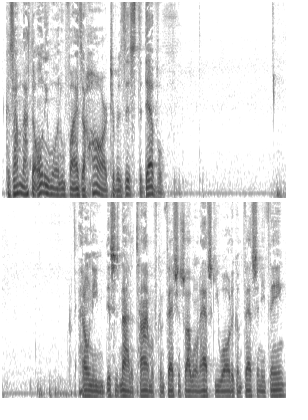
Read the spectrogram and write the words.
Because I'm not the only one who finds it hard to resist the devil. I don't need, this is not a time of confession, so I won't ask you all to confess anything.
